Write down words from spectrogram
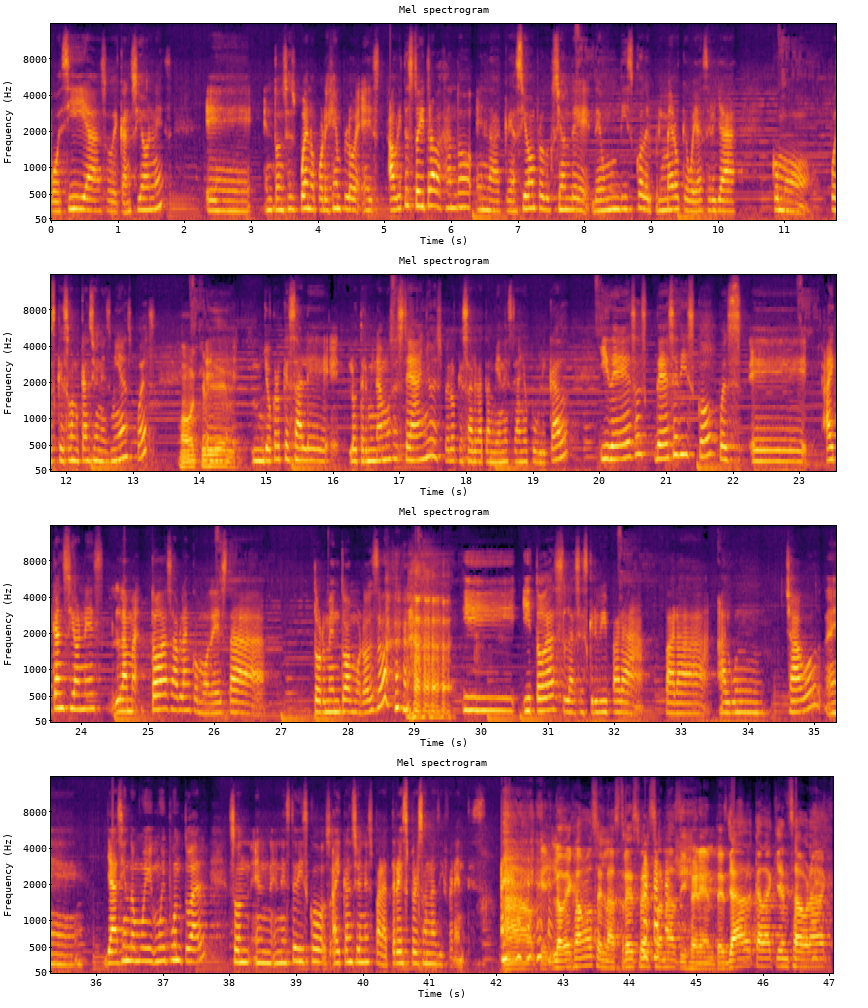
poesías o de canciones. Eh, entonces, bueno, por ejemplo, ahorita estoy trabajando en la creación, producción de, de, un disco del primero que voy a hacer ya como, pues que son canciones mías, pues. Oh, qué bien. Eh, yo creo que sale, lo terminamos este año, espero que salga también este año publicado. Y de, esas, de ese disco, pues eh, hay canciones, todas hablan como de esta tormento amoroso y, y, todas las escribí para, para algún chavo. Eh, ya siendo muy, muy puntual, son en, en este disco hay canciones para tres personas diferentes. Ah, ok. Lo dejamos en las tres personas diferentes. Ya cada quien sabrá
